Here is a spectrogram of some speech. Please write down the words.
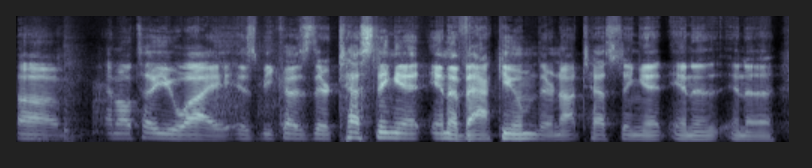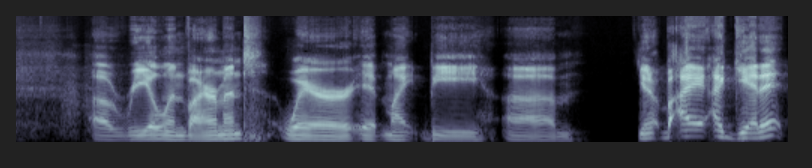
um, and I'll tell you why. Is because they're testing it in a vacuum. They're not testing it in a in a a real environment where it might be. Um, you know, but I, I get it.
